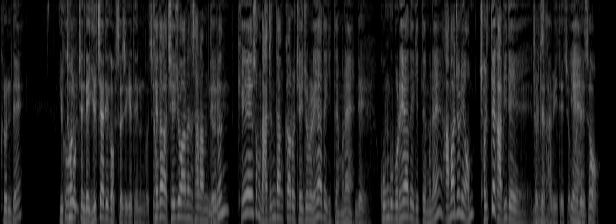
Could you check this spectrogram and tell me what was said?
그런데 유통업체 내 일자리가 없어지게 되는 거죠. 게다가 제조하는 사람들은 네. 계속 낮은 단가로 제조를 해야 되기 때문에 네. 공급을 해야 되기 때문에 아마존이 절대 갑이 되 절대 갑이 되죠. 예. 그래서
